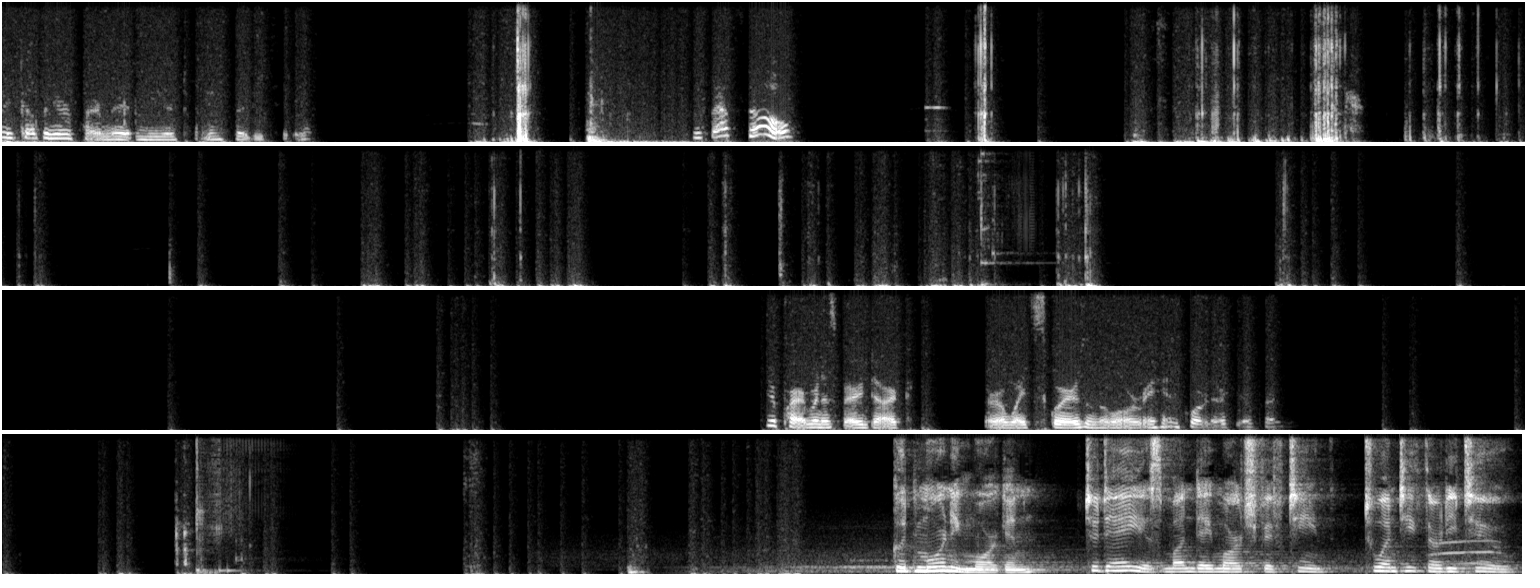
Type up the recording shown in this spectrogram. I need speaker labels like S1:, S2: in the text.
S1: Wake up in your apartment in the year 2032. Is that so? Your apartment is very dark. There are white squares in the lower right hand corner of your apartment.
S2: Good morning, Morgan. Today is Monday, March 15th, 2032.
